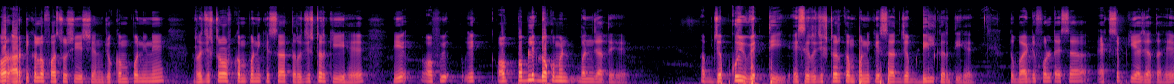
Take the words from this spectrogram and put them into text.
और आर्टिकल ऑफ़ एसोसिएशन जो कंपनी ने रजिस्टर ऑफ़ कंपनी के साथ रजिस्टर की है, ये ऑफ़ एक पब्लिक डॉक्यूमेंट बन जाते हैं। अब जब कोई व्यक्ति ऐसे रजिस्टर कंपनी के साथ जब डील करती है तो बाय डिफ़ॉल्ट ऐसा एक्सेप्ट किया जाता है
